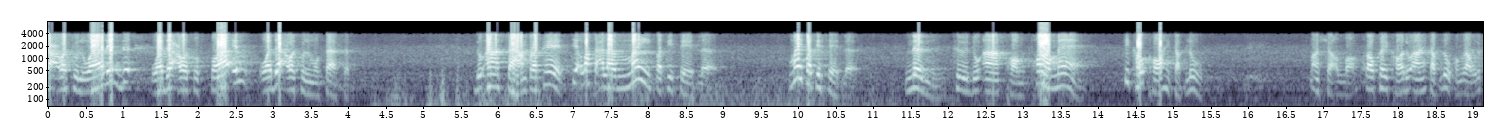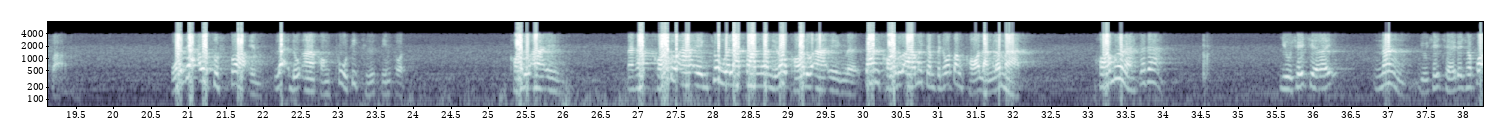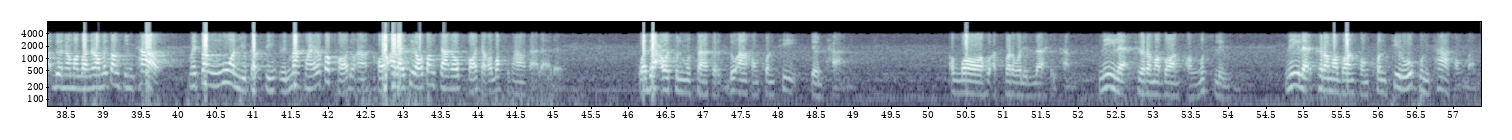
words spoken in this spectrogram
دعوة الوالد ودعوة الصائم ودعوة المسافر ดุอาสามประเภท ที่อัลลอฮฺตะลาไม่ปฏิเสธเลย ไม่ปฏิเสธเลยหนึ่งคือดุอาของพ่อแม่ ที่เขาขอให้กับลูกมาชาอัลลอฮ์เราเคยขอดุอาให้กับลูกของเราหรือเปล่าวะดะวะตุสซาอิมและดุอาของผู้ที่ถือศีลอด ขอดุอาเอง นะครับ ขอดุอาเองช่วงเวลากลางวันเราขอดุอาเองเลย การขอดุอาไม่จำเป็นว่าต้องขอหลังละหมาด ขอเมื่อไหร่ก็ได้ อยู่เฉยๆนั่งอยู่เฉยๆโดยเฉพาะเดือนอมฎอนเราไม่ต้องกินข้าว ไม่ต้องง่วนอยู่กับสิ่งอื่นมากมาย แล้วก็ขอดุอาขออะไรที่เราต้องการเราขอจากอัลลอฮฺสุบฮานตะลาเลยวะดะวะตุลมุซาฟิรดุอาของคนที่เดินทางอัลลอฮฺอักบารวะลิลลาฮิลฮัมนี่แหละคือรอมฎอนของมุสลิม นี่แหละคือรอมฎอนของคนที่รู้คุณค่าของมัน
